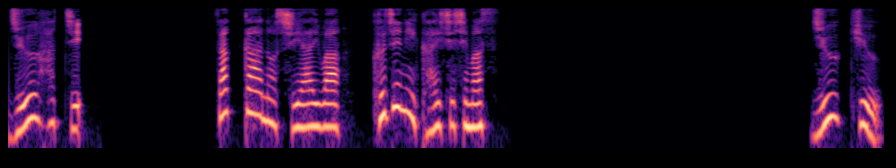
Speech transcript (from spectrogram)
18サッカーの試合は9時に開始します。19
